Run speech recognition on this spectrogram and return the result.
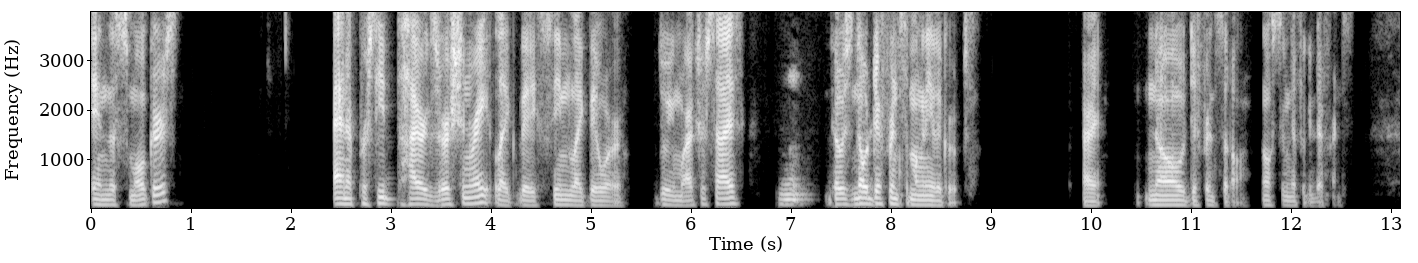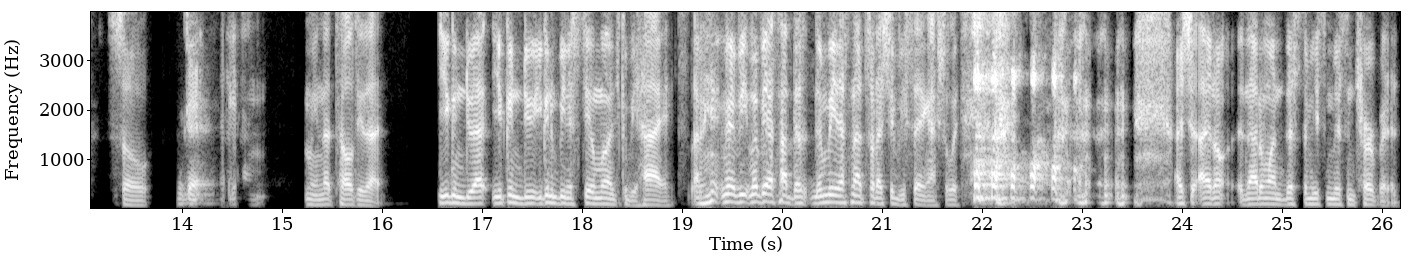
in the smokers, and a perceived higher exertion rate, like they seemed like they were doing more exercise, Mm. there was no difference among any of the groups. All right, no difference at all, no significant difference. So Okay. again, I mean that tells you that you can do that. You can do. You can be in a steel mill. and You can be high. It's, I mean, maybe maybe that's not the. Maybe that's not what I should be saying. Actually, I should. I don't. And I don't want this to be misinterpreted.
